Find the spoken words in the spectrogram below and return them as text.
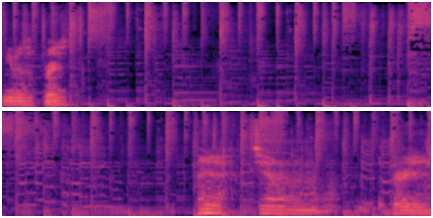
He was raised. Very.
